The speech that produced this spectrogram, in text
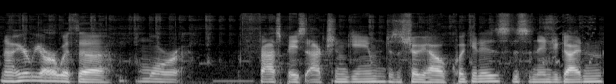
Now here we are with a more fast-paced action game, just to show you how quick it is. This is Ninja Gaiden,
